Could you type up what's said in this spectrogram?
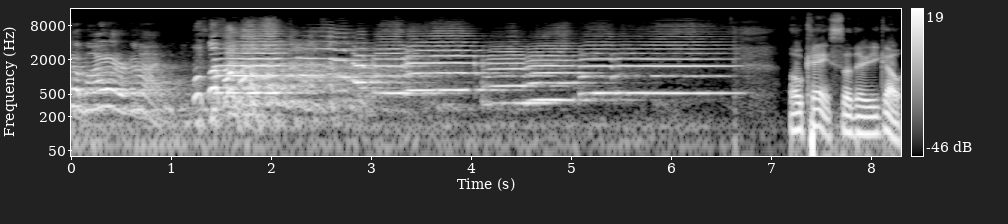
Going to buy it or not? Okay, so there you go.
